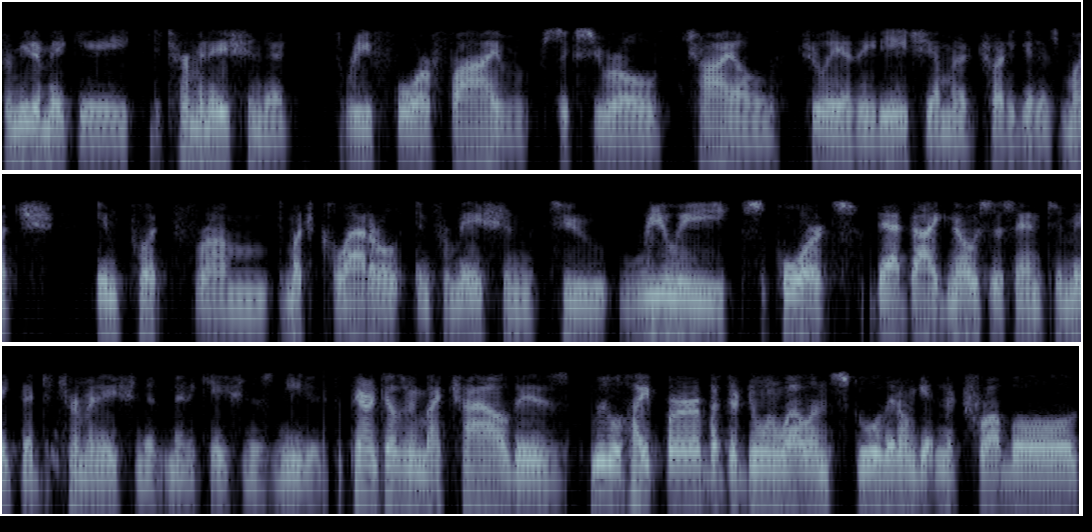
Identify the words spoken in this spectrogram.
for me to make a determination that three, four, five, six year old child truly has ADHD, I'm going to try to get as much input from much collateral information to really support that diagnosis and to make that determination that medication is needed. If the parent tells me my child is a little hyper, but they're doing well in school, they don't get into trouble,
